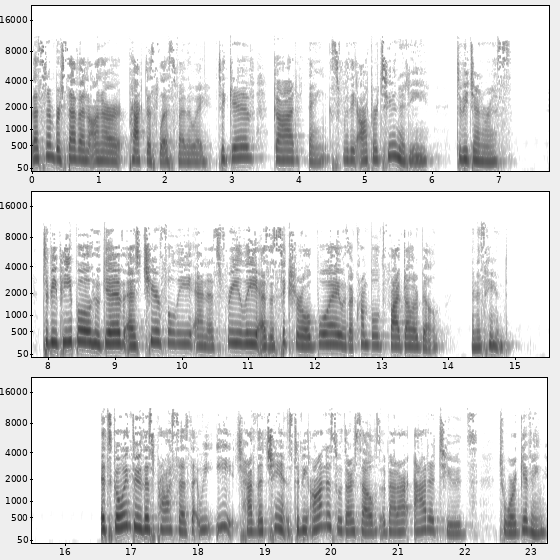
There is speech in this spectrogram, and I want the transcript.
That's number seven on our practice list, by the way. To give God thanks for the opportunity to be generous. To be people who give as cheerfully and as freely as a six-year-old boy with a crumpled $5 bill in his hand. It's going through this process that we each have the chance to be honest with ourselves about our attitudes toward giving.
